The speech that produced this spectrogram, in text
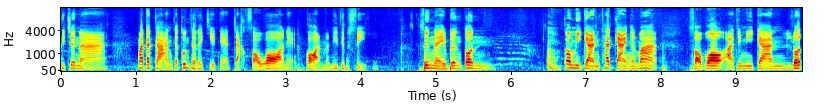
พิจารณามาตรการกระตุ้นเศรษฐกิจเนี่ยจากสวเนี่ยก่อนวันที่ 14 ซึ่งในเบื้องต้นก็มีการคาดการณ์กันว่า สวอาจจะมีการลด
